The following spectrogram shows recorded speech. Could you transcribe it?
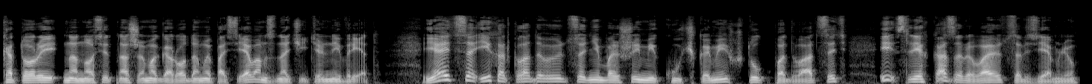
который наносит нашим огородам и посевам значительный вред. Яйца их откладываются небольшими кучками, штук по 20, и слегка зарываются в землю.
